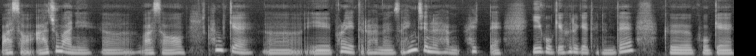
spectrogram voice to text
와서 아주 많이 어, 와서 함께 어, 이 퍼레이드를 하면서 행진을 할 때 이 곡이 흐르게 되는데 그 곡의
